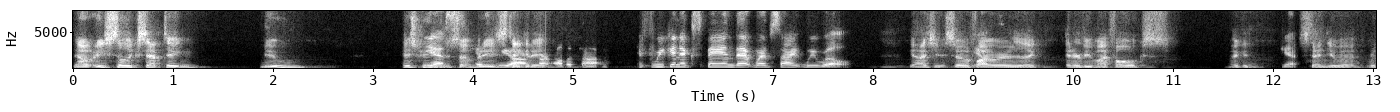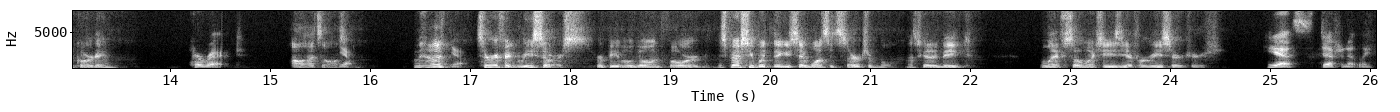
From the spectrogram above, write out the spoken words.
Now, are you still accepting new history? Yes, somebody's yes, taking it. all the time. If we can expand that website, we will. Gotcha. So if I were to like interview my folks, I could Yeah. send you a recording. Correct. Oh, that's awesome. Yeah. I mean, that's a Yeah. terrific resource for people going forward, especially with like you said, once it's searchable, that's going to make life so much easier for researchers. Yes, definitely.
